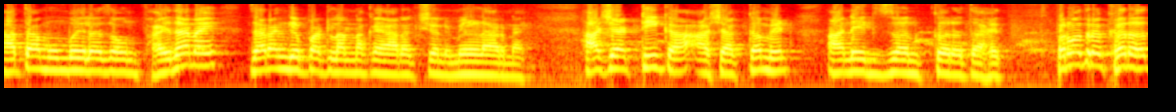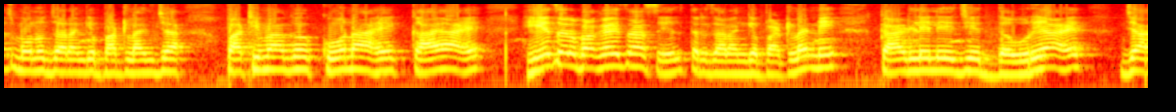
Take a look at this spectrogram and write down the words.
आता मुंबईला जाऊन फायदा नाही जारांगे पाटलांना काही आरक्षण मिळणार नाही. अशा टीका अशा कमेंट अनेक जण करत आहेत. पण मात्र खरंच मनोज जारांगे पाटलांच्या पाठीमागं कोण आहे काय आहे हे जर बघायचं असेल तर जारांगे पाटलांनी काढलेले जे दौरे आहेत ज्या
